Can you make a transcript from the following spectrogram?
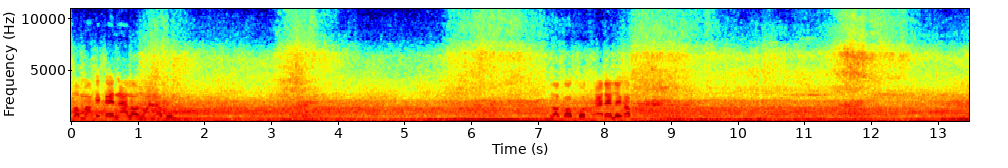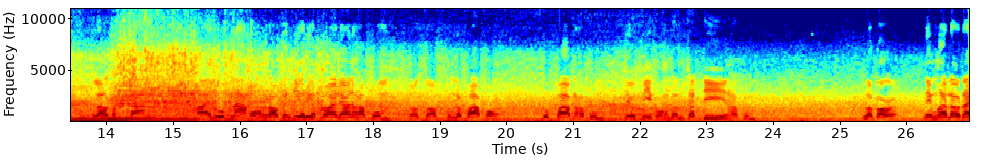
เข้ามาใกล้ๆหน้าเราหน่อยนะครับผม แล้วก็กดถ่ายได้เลยครับ เราทำการถ่ายรูปหน้าของเราเป็นที่เรียบร้อยแล้วนะครับ ผมตรวจสอบคุณภาพของรูปภาพนะครับ ผมเซลฟี่ของสันชัดดีนะครับ ผม แล้วก็ในเมื่อเราได้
